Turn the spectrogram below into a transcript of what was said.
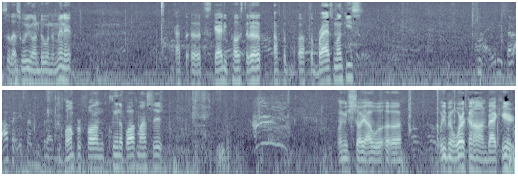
So that's what we gonna do in a minute. Got the uh, the scatty posted up off the off the brass monkeys. I'll pay 870 for that. bumper falling clean up off my shit. Let me show y'all what uh, we've been working on back here.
